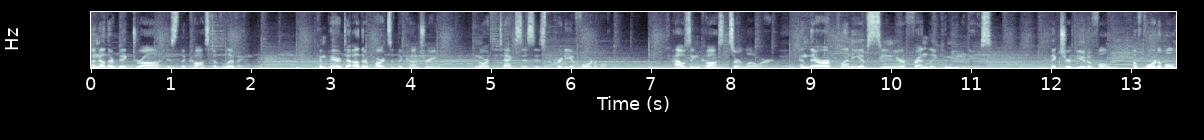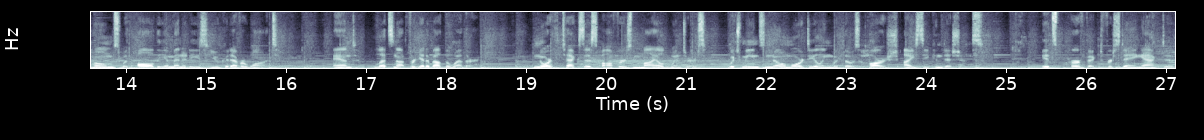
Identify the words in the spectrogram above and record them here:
Another big draw is the cost of living. Compared to other parts of the country, North Texas is pretty affordable. Housing costs are lower, and there are plenty of senior-friendly communities. Picture beautiful, affordable homes with all the amenities you could ever want. And let's not forget about the weather. North Texas offers mild winters, which means no more dealing with those harsh, icy conditions. It's perfect for staying active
